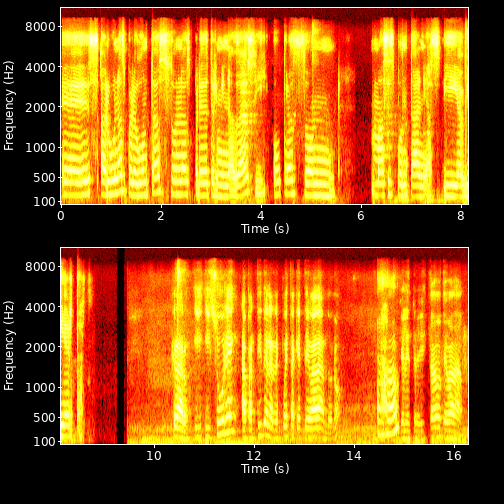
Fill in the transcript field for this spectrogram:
Es, algunas preguntas son las predeterminadas y otras son más espontáneas y abiertas. Claro, y, surgen a partir de la respuesta que te va dando, ¿no? Ajá. Que el entrevistado te va dando.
